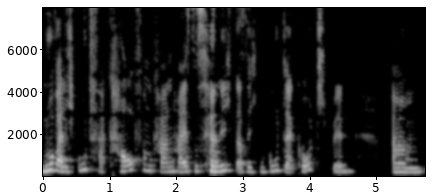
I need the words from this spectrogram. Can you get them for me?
Nur weil ich gut verkaufen kann, heißt es ja nicht, dass ich ein guter Coach bin. Ähm,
